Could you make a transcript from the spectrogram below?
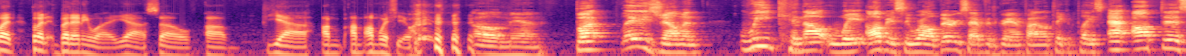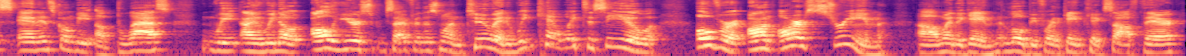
But but but anyway yeah so um yeah i'm i'm, I'm with you. Oh man. But, ladies and gentlemen, we cannot wait. Obviously, we're all very excited for the grand final taking place at Optus, and it's going to be a blast. We I mean, we know all are super excited for this one too, and we can't wait to see you over on our stream. Uh, when the game, a little before the game kicks off there.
